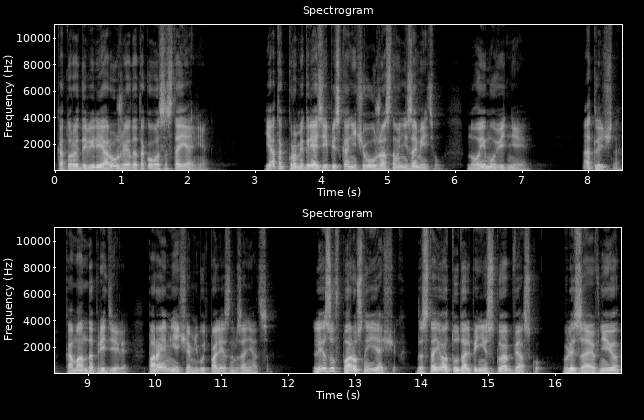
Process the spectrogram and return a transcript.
которые довели оружие до такого состояния. Я так кроме грязи и песка ничего ужасного не заметил, но ему виднее. Отлично, команда пределе, пора и мне чем-нибудь полезным заняться. Лезу в парусный ящик, достаю оттуда альпинистскую обвязку, влезаю в нее,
